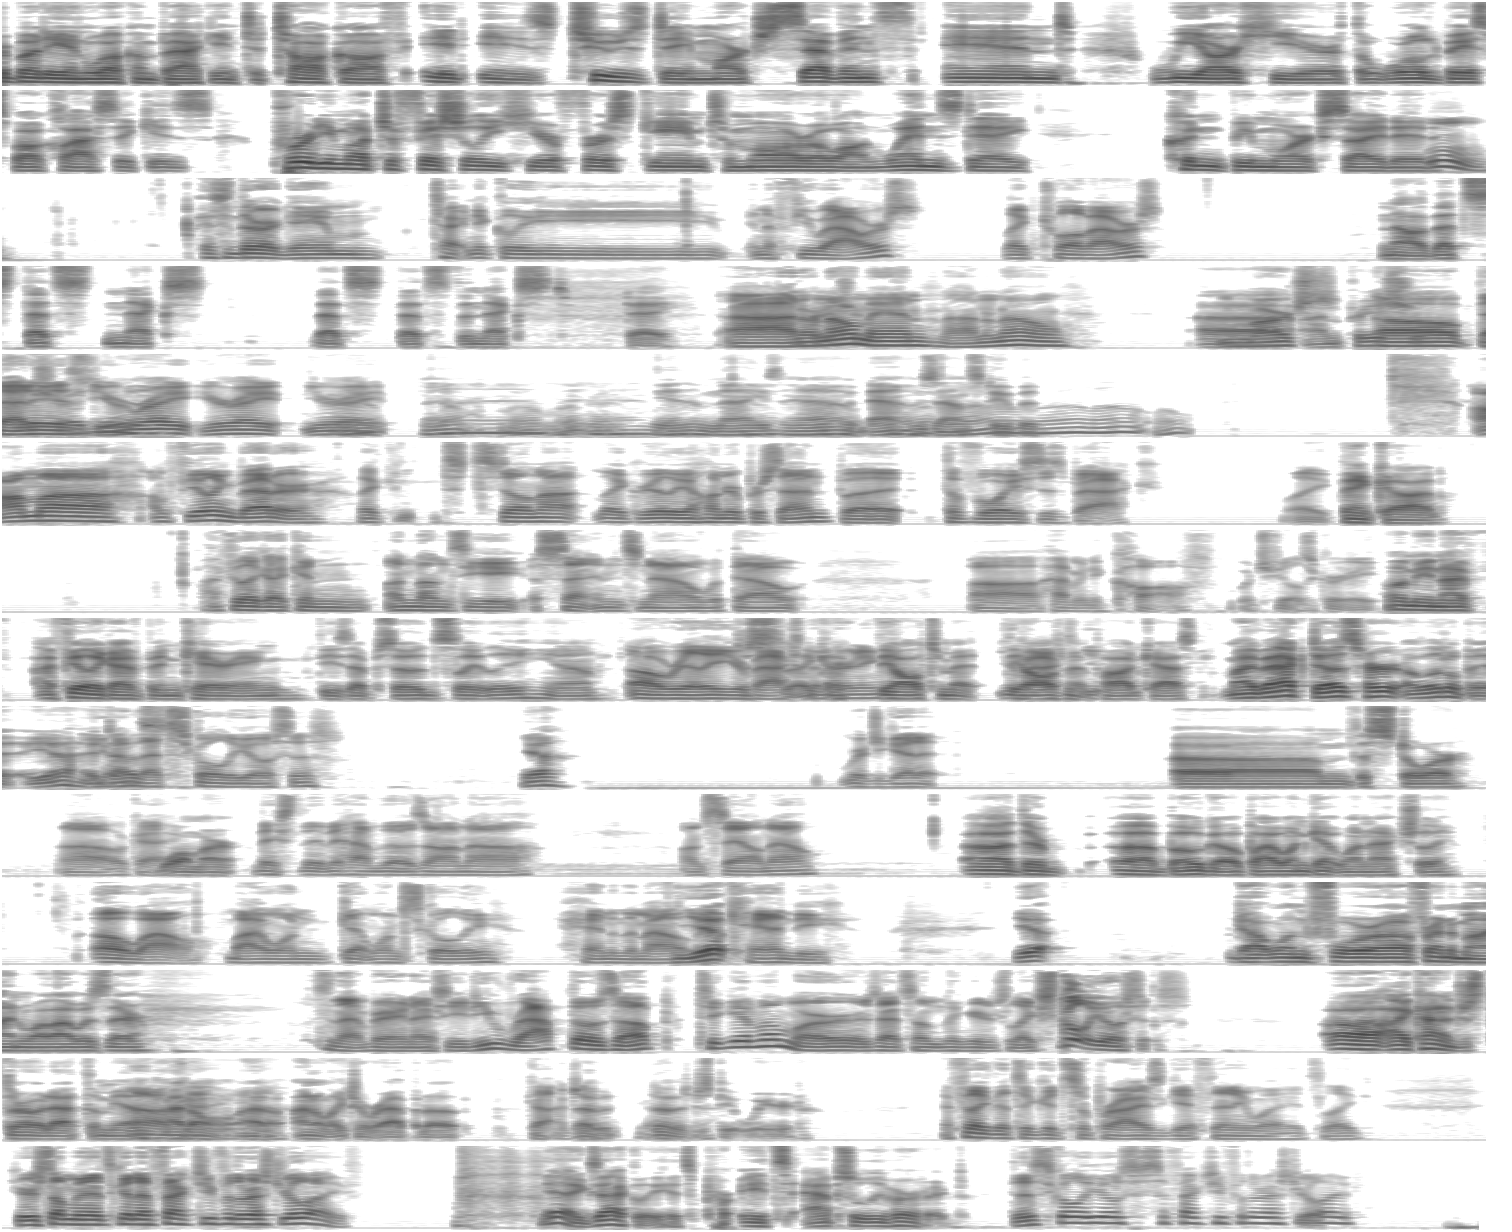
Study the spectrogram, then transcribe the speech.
Hello, everybody, and welcome back into Talkoff. It is Tuesday, March 7th, and we are here. The World Baseball Classic is pretty much officially here. First game tomorrow on Wednesday. Couldn't be more excited. Mm. Isn't there a game technically in a few hours? Like 12 hours? No, that's that's next. That's that's the next day. Uh, I don't know, sure. man. I don't know. Uh, March. I'm pretty oh, sure. that pretty is. sure I do you're know. right. You're right. You're Yeah. right. Yeah. No, no, okay. Yeah, now you now, now who sounds stupid. I'm uh I'm feeling better. Like still not like really 100%, but the voice is back. Like Thank God. I feel like I can enunciate a sentence now without uh having to cough, which feels great. Well, I mean, I I feel like I've been carrying these episodes lately. You know, Oh, really? Your Just back's like been a- hurting? the ultimate, Your the back- ultimate you- podcast. My back does hurt a little bit. Yeah, it does. that scoliosis? Yeah. Where'd you get it? Um, the store, Oh, okay. Walmart. They they they have those on uh on sale now. Uh, they're uh BOGO, buy one get one. Actually, Oh wow! Buy one get one Scully, handing them out Yep. like candy. Yep. Got one for a friend of mine while I was there. Isn't that very nice of you? Do you wrap those up to give them, or is that something you're just like scoliosis? Uh, I kind of just throw it at them. Yeah, Oh, I don't, I don't. I don't like to wrap it up. Gotcha. That would, that would just be weird. I feel like that's a good surprise gift anyway. It's like here's something that's going to affect you for the rest of your life. Yeah, exactly. It's per- it's absolutely perfect. Does scoliosis affect you for the rest of your life?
